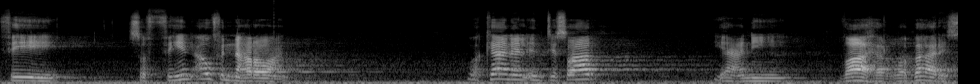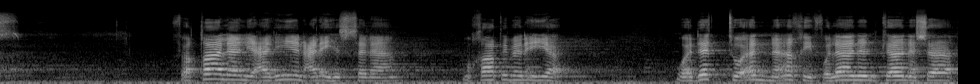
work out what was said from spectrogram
في صفين أو في النهروان. وكان الانتصار يعني ظاهر وبارز. فقال لعلي عليه السلام مخاطبا إياه وددت أن أخي فلانا كان شا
